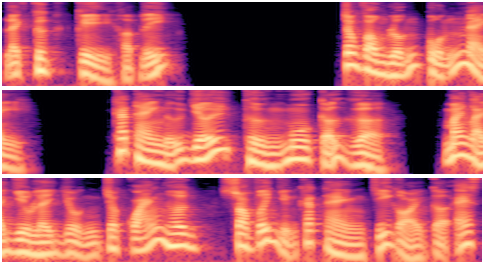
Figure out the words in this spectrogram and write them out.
lại cực kỳ hợp lý. Trong vòng luẩn quẩn này, khách hàng nữ giới thường mua cỡ G, mang lại nhiều lợi nhuận cho quán hơn so với những khách hàng chỉ gọi cỡ S.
